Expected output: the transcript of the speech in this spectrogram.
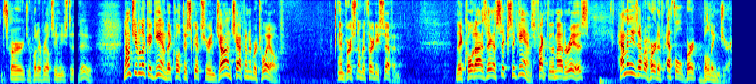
and scourge and whatever else He needs to do. Now, I want you to look again. They quote this scripture in John chapter number 12 and verse number 37. They quote Isaiah 6 again. The fact of the matter is, how many has ever heard of Ethelbert Bullinger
